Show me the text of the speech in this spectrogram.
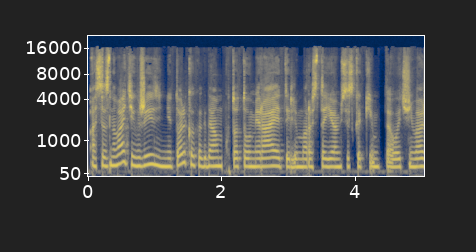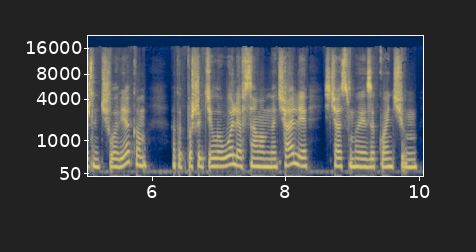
осознавать их в жизни не только когда кто-то умирает или мы расстаемся с каким-то очень важным человеком, а как пошутила Оля в самом начале, сейчас мы закончим Э,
